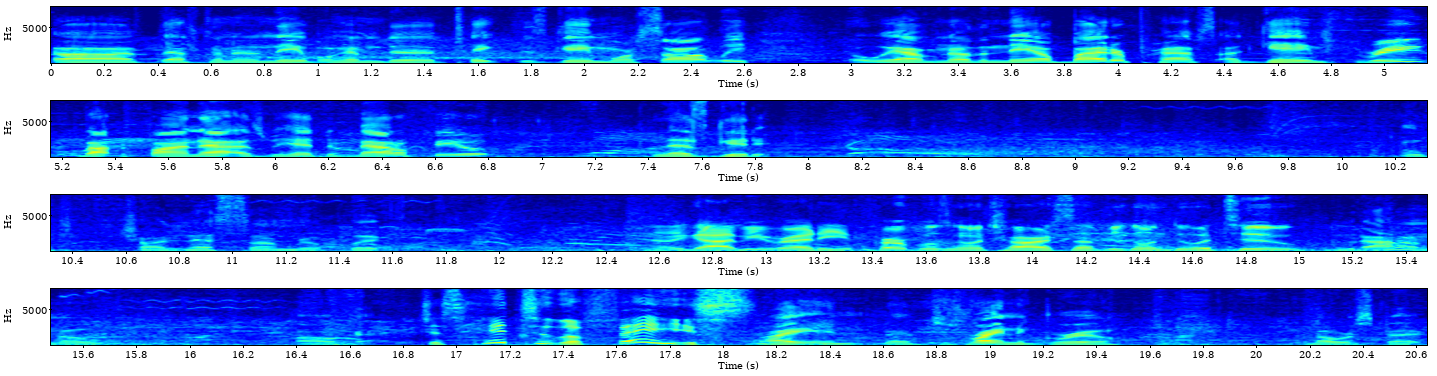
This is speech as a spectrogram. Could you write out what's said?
Uh, if that's going to enable him to take this game more solidly. But we have another nail biter, perhaps a game three. About to find out as we head to battlefield. Let's get it. Ooh, charging that sun real quick. You know, you gotta be ready. If Purple's gonna charge stuff, he's gonna do it too. Dude, I don't know. Oh, okay. Just hit to the face. Right in, uh, just right in the grill. No respect.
